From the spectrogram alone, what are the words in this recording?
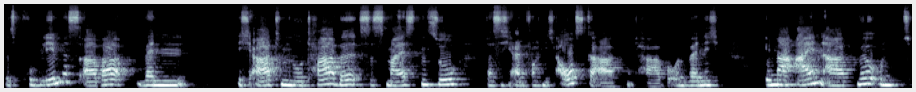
Das Problem ist aber, wenn ich Atemnot habe, ist es meistens so, dass ich einfach nicht ausgeatmet habe. Und wenn ich immer einatme und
